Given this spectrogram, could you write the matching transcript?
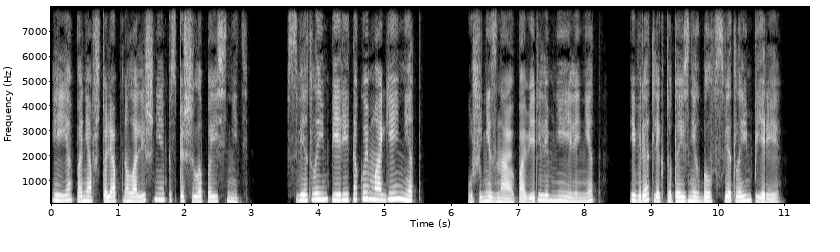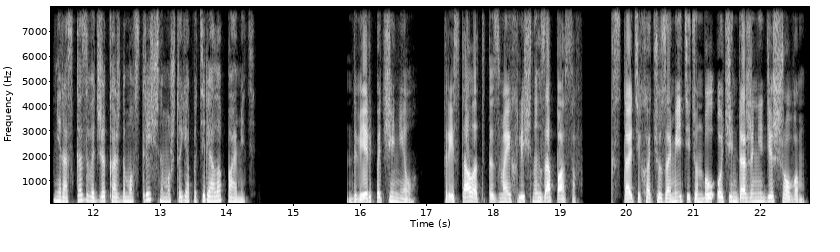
И я, поняв, что ляпнула лишнее, поспешила пояснить. В Светлой Империи такой магии нет. Уж и не знаю, поверили мне или нет, и вряд ли кто-то из них был в Светлой Империи. Не рассказывать же каждому встречному, что я потеряла память. Дверь починил. Кристалл этот из моих личных запасов. Кстати, хочу заметить, он был очень даже не дешевым.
